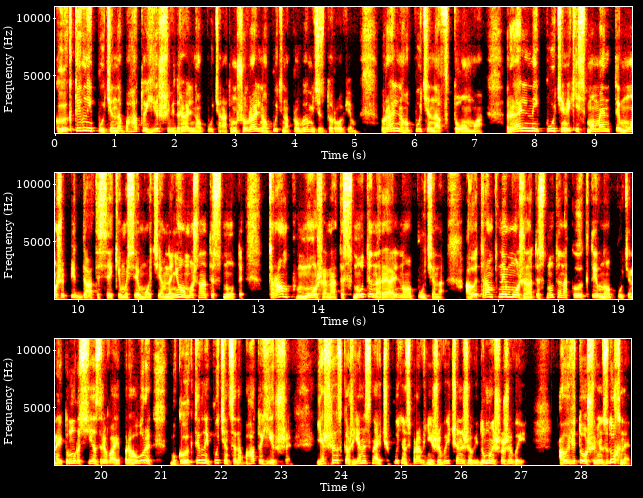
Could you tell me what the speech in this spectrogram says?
Колективний Путін набагато гірший від реального Путіна, тому що в реального Путіна проблеми зі здоров'ям, у реального Путіна втома. Реальний Путін в якісь моменти може піддатися якимось емоціям, на нього можна натиснути. Трамп може натиснути на реального Путіна, але Трамп не може натиснути на колективного Путіна. І тому Росія зриває переговори, бо колективний Путін це набагато гірше. Я ще раз кажу: я не знаю, чи Путін справжній живий чи не живий. Думаю, що живий. Але від того, що він здохне,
